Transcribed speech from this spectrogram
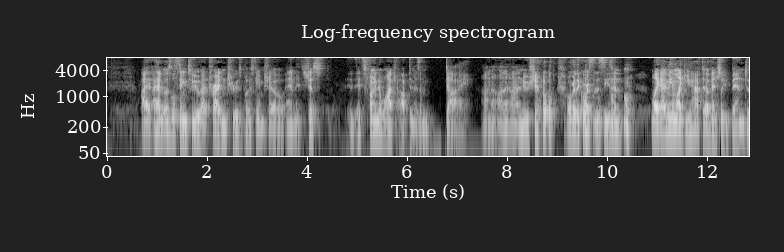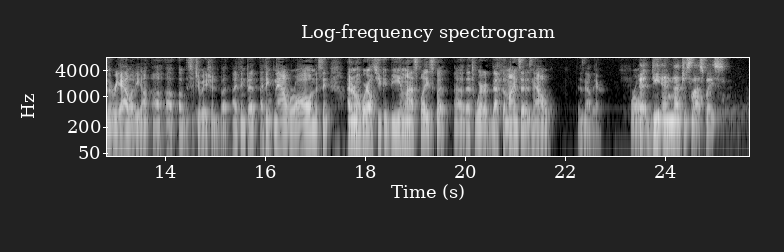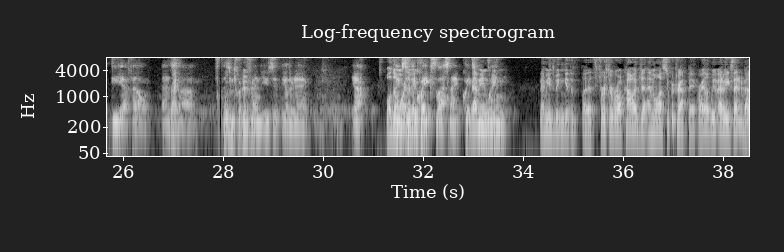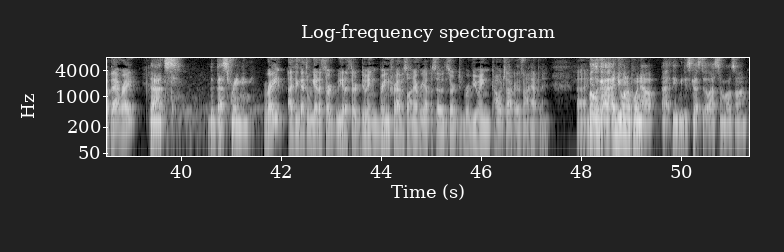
I, I, have, I was listening to uh, Tried and True's post game show, and it's just it's funny to watch optimism die on a, on a, on a new show over the course of the season. like I mean, like you have to eventually bend to the reality on, uh, uh, of the situation. But I think that I think now we're all in the same. I don't know where else you could be in last place, but uh, that's where that the mindset is now is now there. We're all D and not just last place, DFL as right. uh, as a Twitter spoon. friend used it the other day. Yeah. Well, don't Thanks worry. To the means, Quakes last night. Quakes. That means win. we can. That means we can get the uh, that's first overall college uh, MLS Super Draft pick, right? Like, we've got to be excited about that, right? That's the best framing right i think that's what we got to start we got to start doing Bring travis on every episode and start reviewing college soccer that's not happening uh, well look I, I, do want to point out i think we discussed it last time i was on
